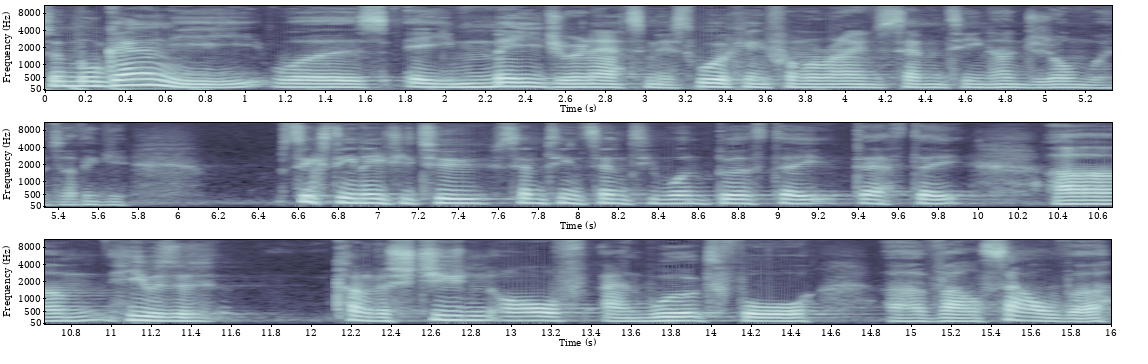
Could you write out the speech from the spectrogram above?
So Morgagni was a major anatomist working from around 1700 onwards. I think 1682, 1771 birth date, death date. Um, he was a kind of a student of and worked for uh, Valsalva,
